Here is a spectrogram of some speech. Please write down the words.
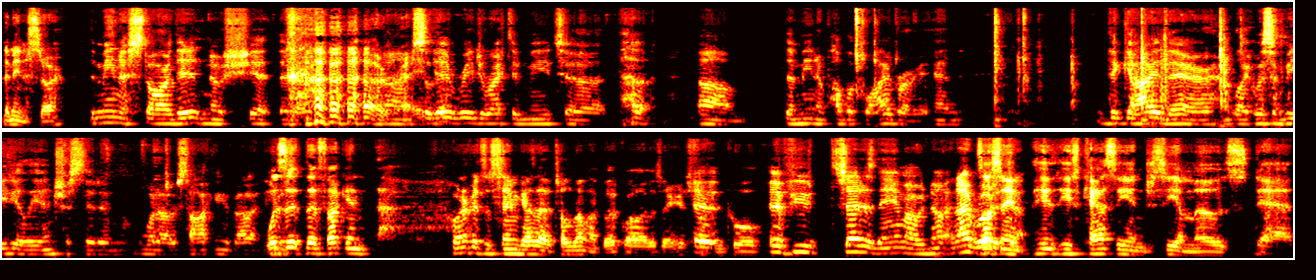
the Mena Star. The Mena Star. They didn't know shit there. Um, right. so yeah. they redirected me to the, um, the Mena Public Library, and the guy there like was immediately interested in what I was talking about. He was it the fucking? I wonder if it's the same guy that I told about my book while I was there. He was Uh, fucking cool. If you said his name, I would know. And I wrote his name, he's, he's Cassie and Jasia Mo's dad.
